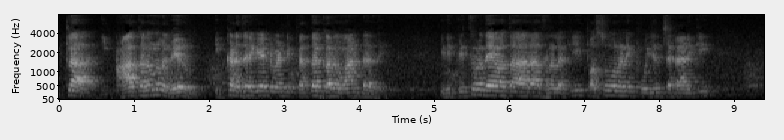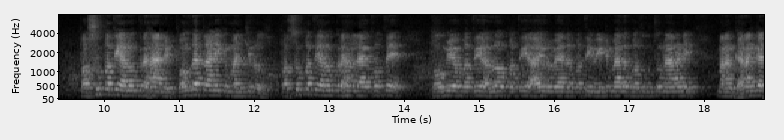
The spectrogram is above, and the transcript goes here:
ఇట్లా ఆ కనుమలు వేరు. ఇక్కడ జరిగేటువంటి పెద్ద కనుమ అంటారు. ఇది. పితృదేవత ఆరాధనలకి పశువులని పూజించటానికి పశుపతి అనుగ్రహాన్ని పొందటానికి మంచి రోజు. పశుపతి అనుగ్రహం లేకపోతే హోమియోపతి అల్లోపతి ఆయుర్వేదపతి వీటి మీద బతుకుతున్నారని మనం ఘనంగా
